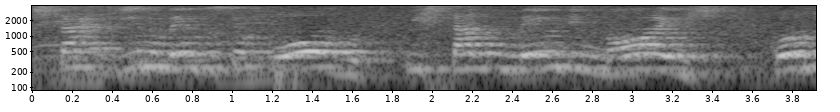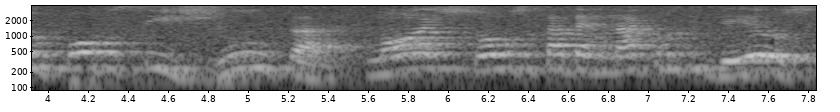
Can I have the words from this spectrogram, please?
Está aqui no meio do seu povo, está no meio de nós. Quando o povo se junta, nós somos o tabernáculo de Deus,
